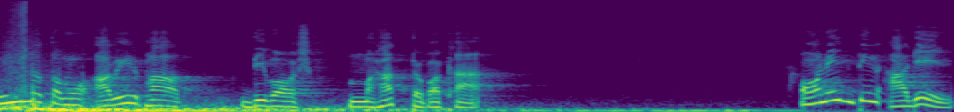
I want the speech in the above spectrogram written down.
অন্যতম আবির্ভাব দিবস মাহাত্ম কথা। অনেক দিন আগে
